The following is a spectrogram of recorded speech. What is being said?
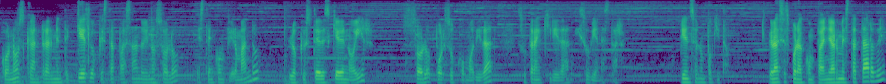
conozcan realmente qué es lo que está pasando y no solo estén confirmando lo que ustedes quieren oír solo por su comodidad, su tranquilidad y su bienestar. Piensen un poquito. Gracias por acompañarme esta tarde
